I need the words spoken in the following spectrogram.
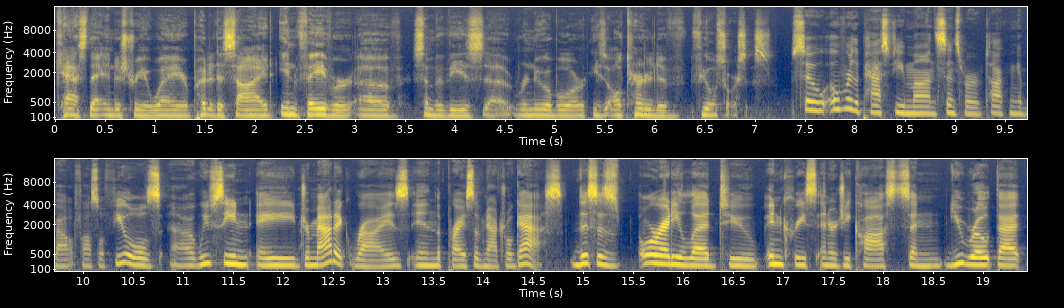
cast that industry away or put it aside in favor of some of these uh, renewable or these alternative fuel sources. So, over the past few months, since we're talking about fossil fuels, uh, we've seen a dramatic rise in the price of natural gas. This has already led to increased energy costs, and you wrote that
